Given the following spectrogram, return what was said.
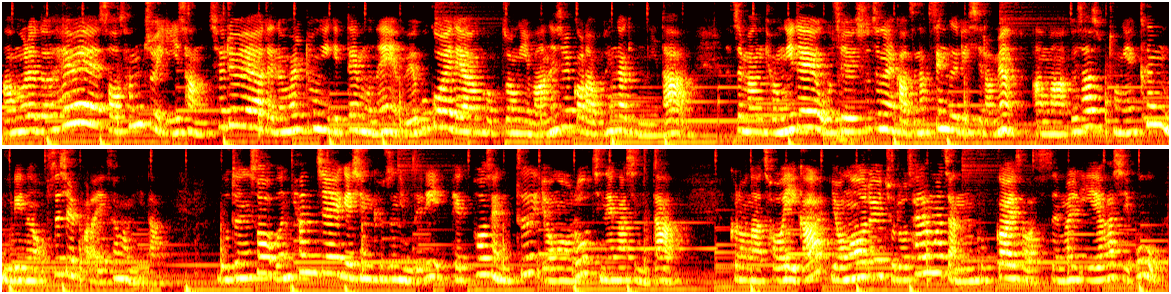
아무래도 해외에서 2에서 3주 이상 체류해야 되는 활동이기 때문에 외국어에 대한 걱정이 많으실 거라고 생각됩니다. 하지만 경희대에 오실 수준을 가진 학생들이시라면 아마 의사소통에 큰 무리는 없으실 거라 예상합니다. 모든 수업은 현지에 계신 교수님들이 100% 영어로 진행하십니다. 그러나 저희가 영어를 주로 사용하지 않는 국가에서 왔음을 이해하시고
